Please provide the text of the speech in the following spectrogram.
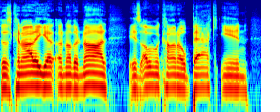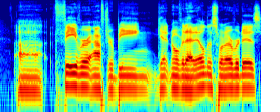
Does Konate get another nod? Is Upamecano back in uh, favor after being getting over that illness, whatever it is?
